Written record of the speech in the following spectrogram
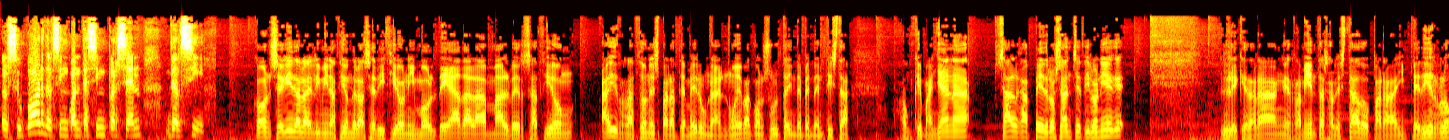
el suport del 55% del sí. Conseguida la eliminación de la sedición y moldeada la malversación, hay razones para temer una nueva consulta independentista, aunque mañana salga Pedro Sánchez y lo niegue. ¿Le quedarán herramientas al Estado para impedirlo?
